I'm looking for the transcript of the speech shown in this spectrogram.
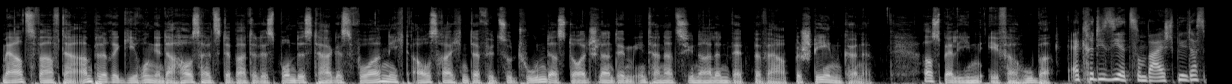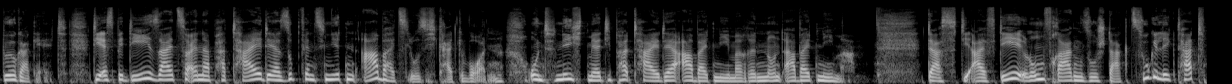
Merz warf der Ampelregierung in der Haushaltsdebatte des Bundestages vor, nicht ausreichend dafür zu tun, dass Deutschland im internationalen Wettbewerb bestehen könne. Aus Berlin Eva Huber. Er kritisiert zum Beispiel das Bürgergeld. Die SPD sei zu einer Partei der subventionierten Arbeitslosigkeit geworden und nicht mehr die Partei der Arbeitnehmerinnen und Arbeitnehmer. Dass die AfD in Umfragen so stark zugelegt hat,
